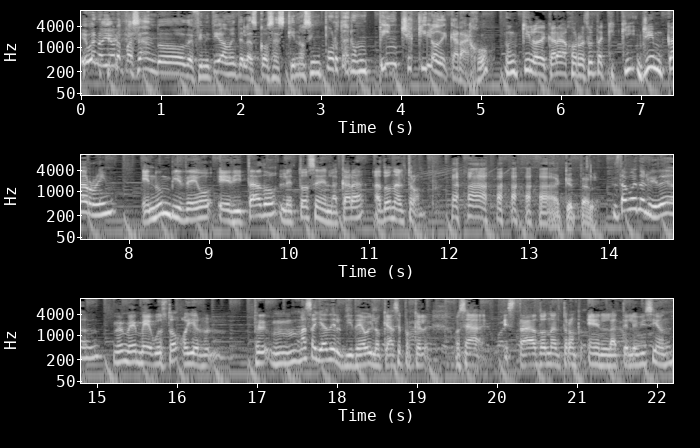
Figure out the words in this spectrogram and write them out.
y bueno, y ahora pasando definitivamente las cosas que nos importan un pinche kilo de carajo. Un kilo de carajo. Resulta que Jim Carrey en un video editado le tose en la cara a Donald Trump. ¿Qué tal? Está bueno el video. Me, me- me gustó. Oye, más allá del video y lo que hace, porque, o sea, está Donald Trump en la televisión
